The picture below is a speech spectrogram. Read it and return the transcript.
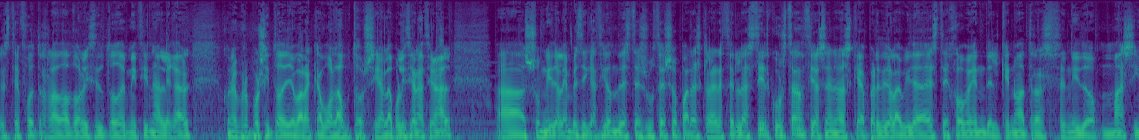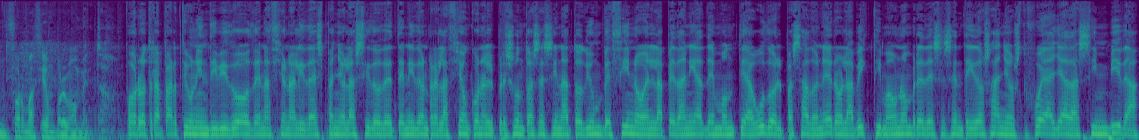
este fue trasladado al Instituto de Medicina Legal con el propósito de llevar a cabo la autopsia. La Policía Nacional ha asumido la investigación de este suceso para esclarecer las circunstancias en las que ha perdido la vida este joven, del que no ha trascendido más información por el momento. Por otra parte, un individuo de nacionalidad española ha sido detenido en relación con el presunto asesinato de un vecino en la pedanía de Monteagudo el pasado enero. La víctima, un hombre de 62 años, fue hallada sin vida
